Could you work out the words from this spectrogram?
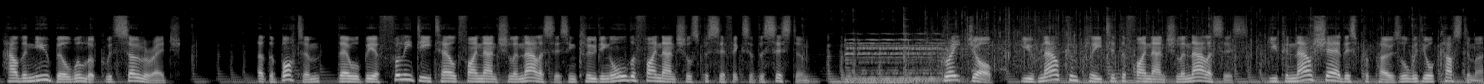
how the new bill will look with SolarEdge. At the bottom, there will be a fully detailed financial analysis including all the financial specifics of the system. Great job, you've now completed the financial analysis, you can now share this proposal with your customer.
